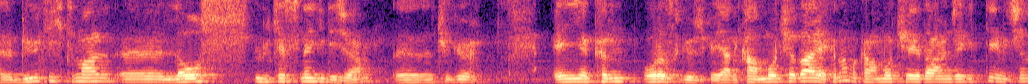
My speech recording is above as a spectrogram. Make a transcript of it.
Ee, Büyük ihtimal e, Laos ülkesine gideceğim. Ee, Çünkü en yakın orası gözüküyor. Yani Kamboçya daha yakın ama Kamboçya'ya daha önce gittiğim için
